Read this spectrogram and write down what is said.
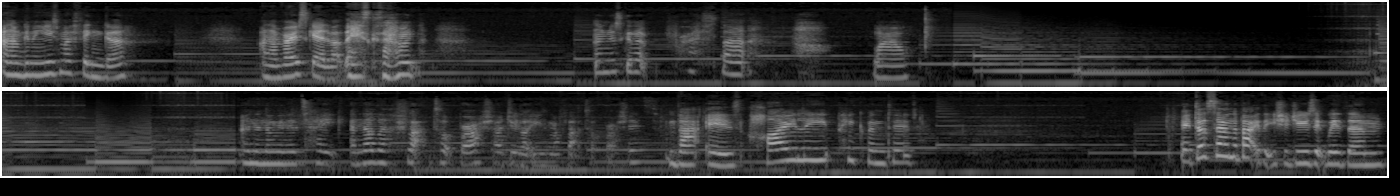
And I'm going to use my finger. And I'm very scared about this because I haven't... I'm just to press that. wow. And then I'm to take another flat top brush. I do like using my flat top brushes. That is highly pigmented. It does say on the back that you should use it with um,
